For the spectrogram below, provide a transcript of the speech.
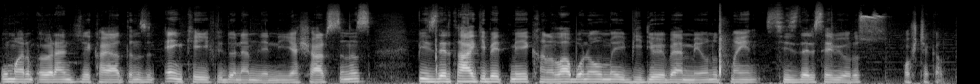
Umarım öğrencilik hayatınızın en keyifli dönemlerini yaşarsınız. Bizleri takip etmeyi, kanala abone olmayı, videoyu beğenmeyi unutmayın. Sizleri seviyoruz. Hoşçakalın.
